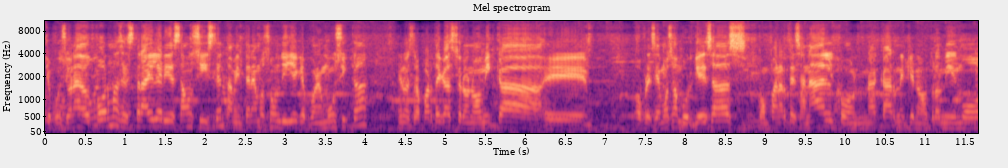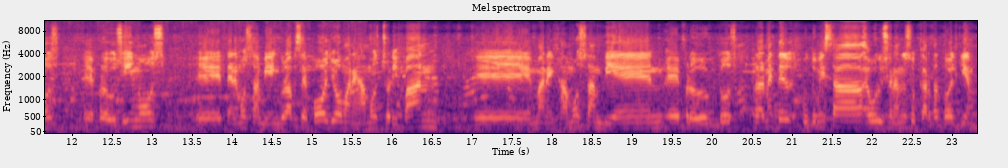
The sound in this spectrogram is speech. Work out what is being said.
que funciona de dos formas, es tráiler y es sound system. También tenemos un DJ que pone música. En nuestra parte gastronómica eh, ofrecemos hamburguesas con pan artesanal, con una carne que nosotros mismos eh, producimos. tenemos también grabs de pollo, manejamos choripán, eh, manejamos también eh, productos, realmente Kutumi está evolucionando en su carta todo el tiempo,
